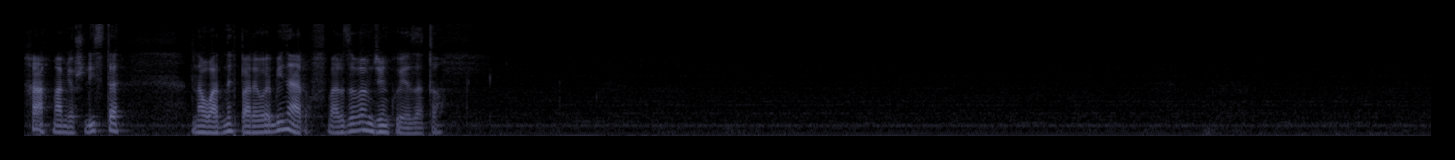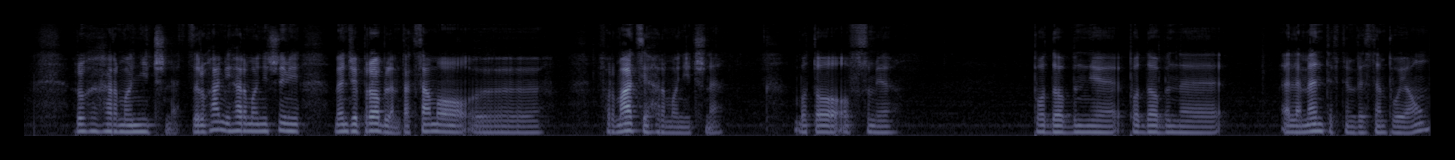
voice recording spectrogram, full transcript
Ha, mam już listę na ładnych parę webinarów. Bardzo Wam dziękuję za to. Ruchy harmoniczne. Z ruchami harmonicznymi będzie problem. Tak samo yy, formacje harmoniczne, bo to w sumie podobnie, podobne elementy w tym występują.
